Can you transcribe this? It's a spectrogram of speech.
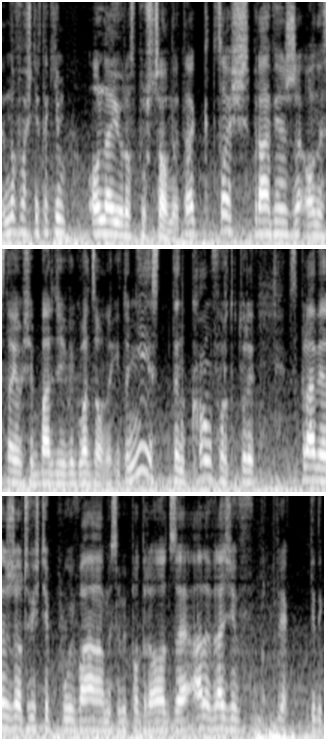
no właśnie w takim oleju rozpuszczone, tak? Coś sprawia, że one stają się bardziej wygładzone. I to nie jest ten komfort, który sprawia, że oczywiście pływamy sobie po drodze, ale w razie, jak, kiedy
